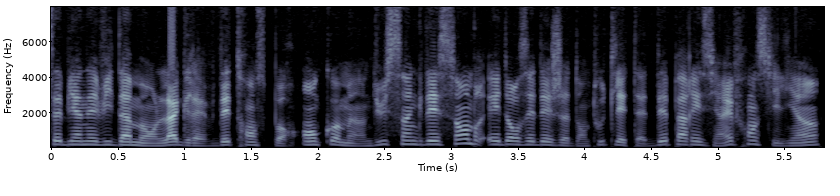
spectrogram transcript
C'est bien évidemment la grève des transports en commun du 5 décembre et d'ores et déjà dans toutes les têtes des Parisiens et Franciliens.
